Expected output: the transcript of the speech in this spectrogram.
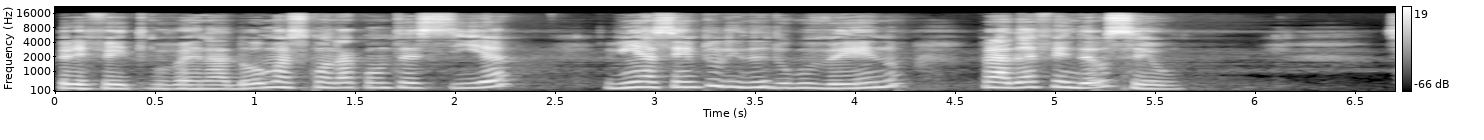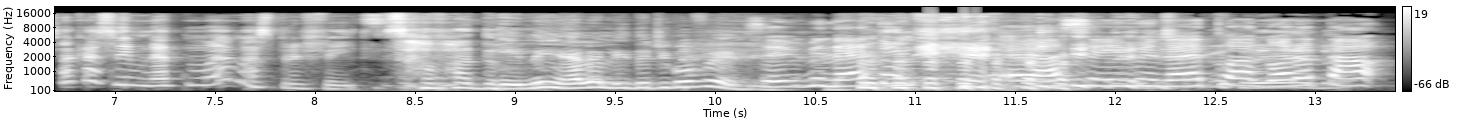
prefeito e governador, mas quando acontecia, vinha sempre o líder do governo para defender o seu. Só que a Semineto não é mais prefeito de Salvador. E nem ela é líder de governo. Semineto, é, a Semineto agora tá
